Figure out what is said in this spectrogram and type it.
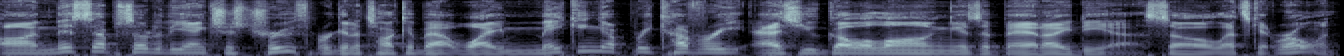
On this episode of The Anxious Truth, we're going to talk about why making up recovery as you go along is a bad idea. So let's get rolling.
